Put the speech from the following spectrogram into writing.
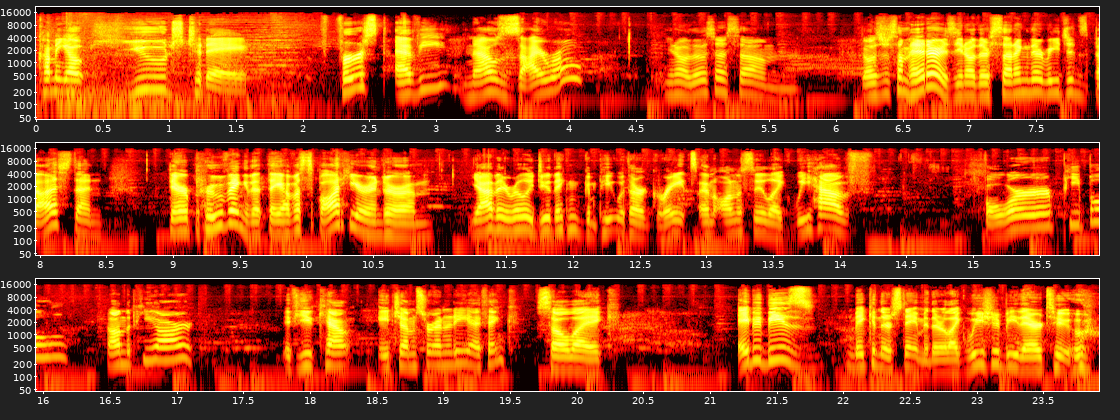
coming out huge today. First Evie, now Xyro. You know, those are some, those are some hitters. You know, they're setting their region's best, and they're proving that they have a spot here in Durham. Yeah, they really do. They can compete with our greats, and honestly, like we have four people on the PR, if you count HM Serenity, I think. So like, ABB is making their statement. They're like, we should be there too.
